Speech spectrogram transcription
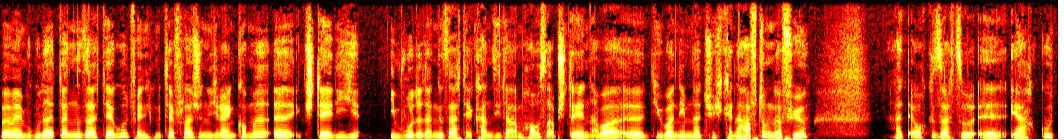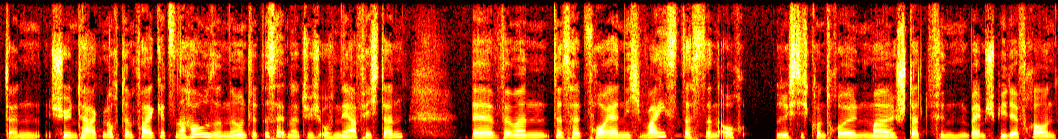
Weil mein Bruder hat dann gesagt, ja gut, wenn ich mit der Flasche nicht reinkomme, äh, ich stell die hier. Ihm wurde dann gesagt, er kann sie da am Haus abstellen, aber äh, die übernehmen natürlich keine Haftung dafür. Hat er auch gesagt, so, äh, ja gut, dann schönen Tag noch, dann fahre ich jetzt nach Hause. Ne? Und das ist halt natürlich auch nervig dann, äh, wenn man das halt vorher nicht weiß, dass dann auch richtig Kontrollen mal stattfinden beim Spiel der Frauen.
